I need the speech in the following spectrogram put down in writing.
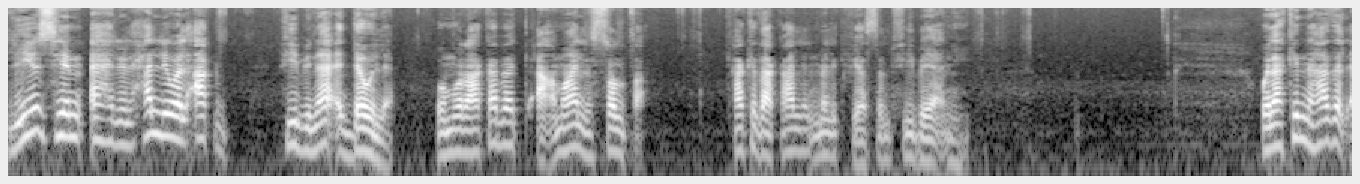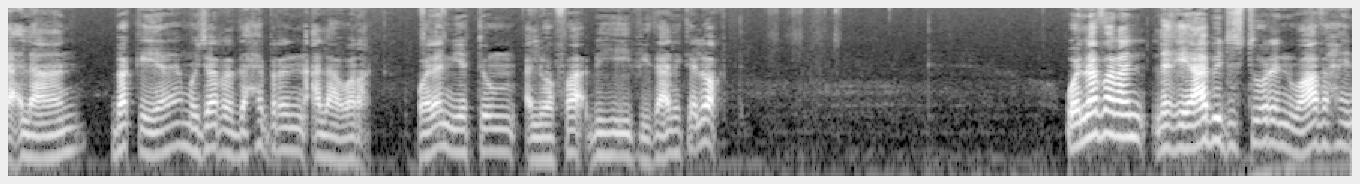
ليسهم أهل الحل والعقد في بناء الدولة ومراقبة أعمال السلطة. هكذا قال الملك فيصل في بيانه. ولكن هذا الإعلان بقي مجرد حبر على ورق ولم يتم الوفاء به في ذلك الوقت. ونظرا لغياب دستور واضح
